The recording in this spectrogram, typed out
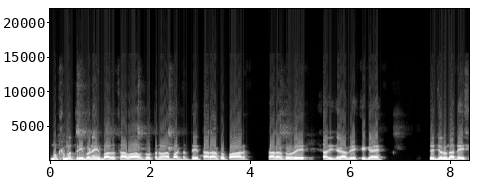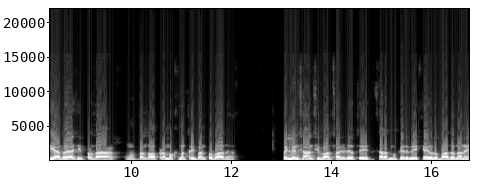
ਮੁੱਖ ਮੰਤਰੀ ਬਣੇ, ਬਾਦਲ ਸਾਹਿਬ ਆਪ ਦੋ ਤਿੰਨ ਵਾਰ ਬਾਰਡਰ ਤੇ ਤਾਰਾਂ ਤੋਂ ਪਾਰ, ਤਾਰਾਂ ਤੋਂ ਉਰੇ ਸਾਰੀ ਜਗ੍ਹਾ ਵੇਖ ਕੇ ਗਏ। ਤੇ ਜਦੋਂ ਦਾ ਦੇਸ਼ ਯਾਦ ਹੋਇਆ ਸੀ, ਪ੍ਰਧਾਨ ਆਪਣਾ ਮੁੱਖ ਮੰਤਰੀ ਬਣ ਤੋਂ ਬਾਅਦ ਪਹਿਲੇ ਇਨਸਾਨ ਸੀ ਬਾਦਲ ਸਾਹਿਬ ਜਿਹੜੇ ਉੱਥੇ ਸਾਰਾ ਮੌਕੇ ਤੇ ਵੇਖ ਕੇ ਆਏ। ਉਦੋਂ ਬਾਅਦ ਉਹਨਾਂ ਨੇ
